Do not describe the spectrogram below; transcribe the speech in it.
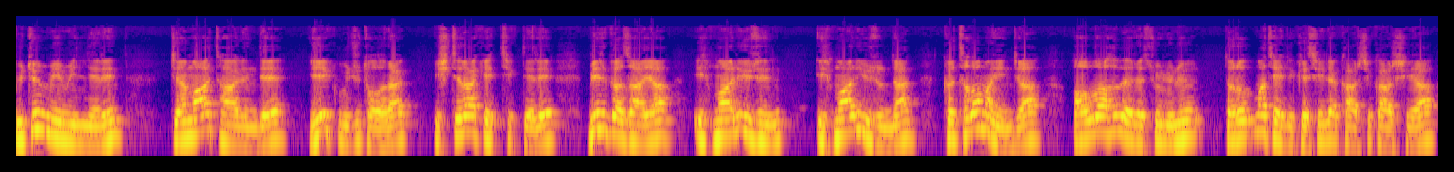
bütün müminlerin cemaat halinde yek vücut olarak iştirak ettikleri bir gazaya ihmali, yüzün, ihmali yüzünden katılamayınca Allah'ı ve Resulünü darıltma tehlikesiyle karşı karşıya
